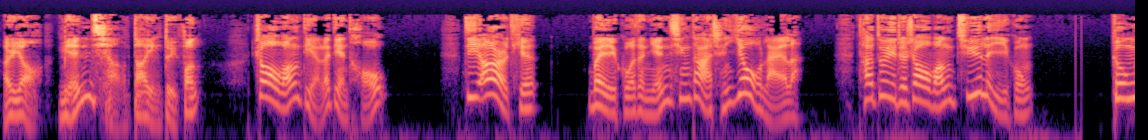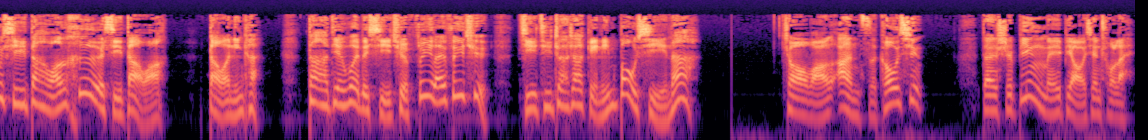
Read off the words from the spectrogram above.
而要勉强答应对方。赵王点了点头。第二天，魏国的年轻大臣又来了，他对着赵王鞠了一躬：“恭喜大王，贺喜大王！大王您看，大殿外的喜鹊飞来飞去，叽叽喳喳给您报喜呢。”赵王暗自高兴，但是并没表现出来，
